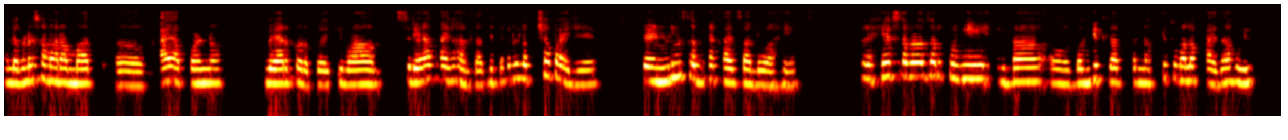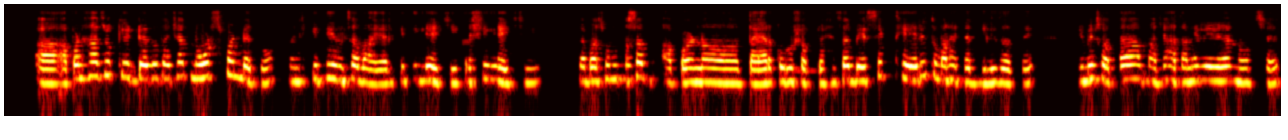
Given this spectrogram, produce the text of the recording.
लग्न समारंभात काय आपण वेअर करतोय? किंवा स्त्रिया काय घालतात? ह्याच्याकडे लक्ष पाहिजे. ट्रेंडिंग सध्या काय चालू आहे? तर हे सगळं जर तुम्ही एकदा बघितलात तर नक्की तुम्हाला फायदा होईल. आपण हा जो किट देतो त्याच्यात नोट्स पण देतो. म्हणजे किती इंच वायर किती घ्यायची कशी घ्यायची त्यापासून कसं आपण तयार करू शकतो ह्याचा बेसिक थिअरी तुम्हाला ह्याच्यात दिली जाते. जी मी स्वतः माझ्या हाताने लिहिलेल्या नोट्स आहेत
